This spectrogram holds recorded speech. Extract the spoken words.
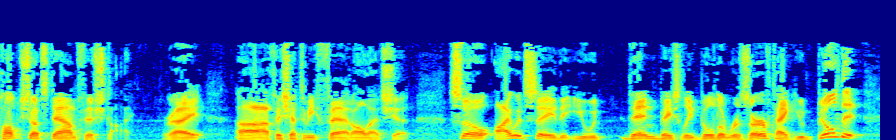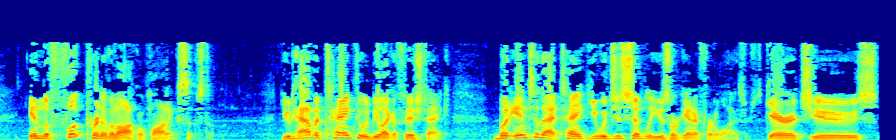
pump shuts down, fish die, right? Uh, fish have to be fed, all that shit. So I would say that you would then basically build a reserve tank. You'd build it in the footprint of an aquaponics system. You'd have a tank that would be like a fish tank. But into that tank, you would just simply use organic fertilizers, Garrett juice,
